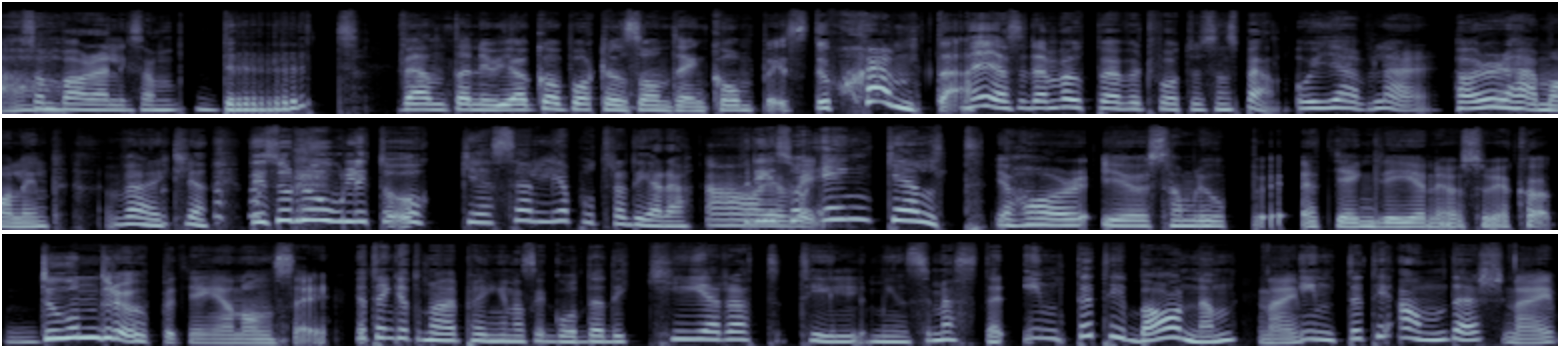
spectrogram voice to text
Ah. som bara liksom drrt. Vänta nu, jag gav bort en sån till en kompis. Du skämtar? Nej, alltså den var uppe över 2000 spänn. Åh jävlar. Hör du det här Malin? Verkligen. Det är så roligt att och, eh, sälja på Tradera. Ja, för det är så vet. enkelt. Jag har ju samlat ihop ett gäng grejer nu så jag kan dundra upp ett gäng annonser. Jag tänker att de här pengarna ska gå dedikerat till min semester. Inte till barnen, Nej, inte till Anders, nej,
